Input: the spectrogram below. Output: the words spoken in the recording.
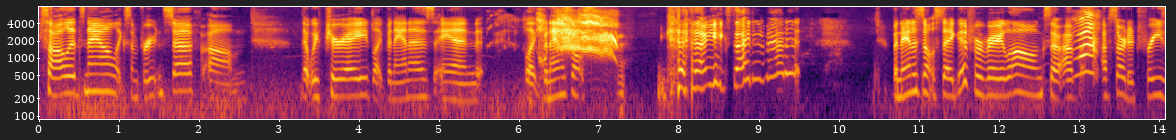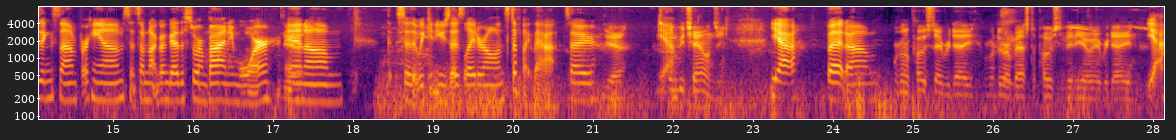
solids now like some fruit and stuff um that we've pureed like bananas and like bananas don't are you excited about it bananas don't stay good for very long so i've i've started freezing some for him since i'm not going to go to the store and buy anymore Yeah. and um th- so that we can use those later on stuff like that so Yeah. It's yeah gonna be challenging. yeah but um We're gonna post every day. We're gonna do our best to post a video every day and yeah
